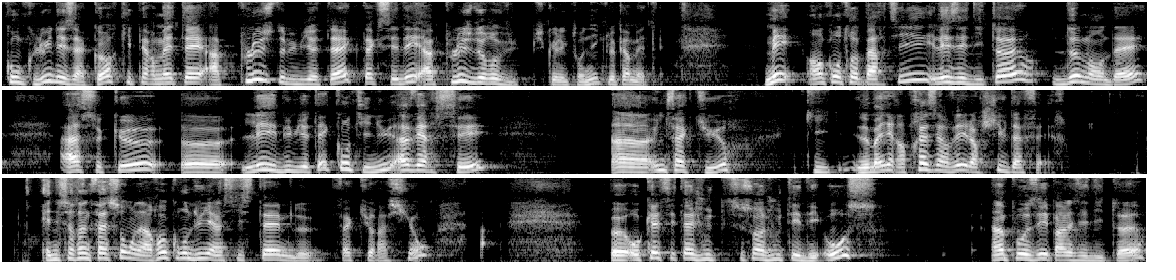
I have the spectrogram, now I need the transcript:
conclu des accords qui permettaient à plus de bibliothèques d'accéder à plus de revues, puisque l'électronique le permettait. Mais en contrepartie, les éditeurs demandaient à ce que euh, les bibliothèques continuent à verser un, une facture qui, de manière à préserver leur chiffre d'affaires. Et d'une certaine façon, on a reconduit un système de facturation euh, auquel se sont ajoutées des hausses imposé par les éditeurs,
